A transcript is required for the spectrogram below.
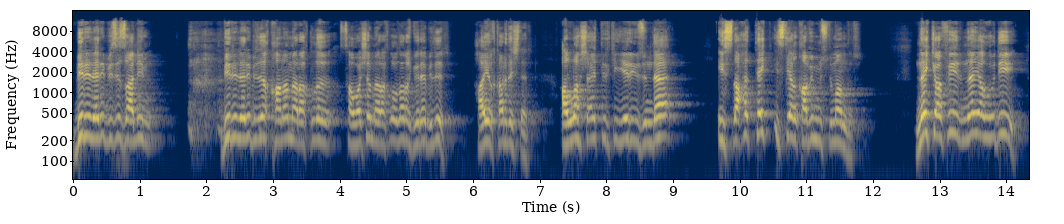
Birileri bizi zalim, birileri bize kana meraklı, savaşa meraklı olarak görebilir. Hayır kardeşler. Allah şahittir ki yeryüzünde ıslahı tek isteyen kavim Müslümandır. Ne kafir, ne Yahudi,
